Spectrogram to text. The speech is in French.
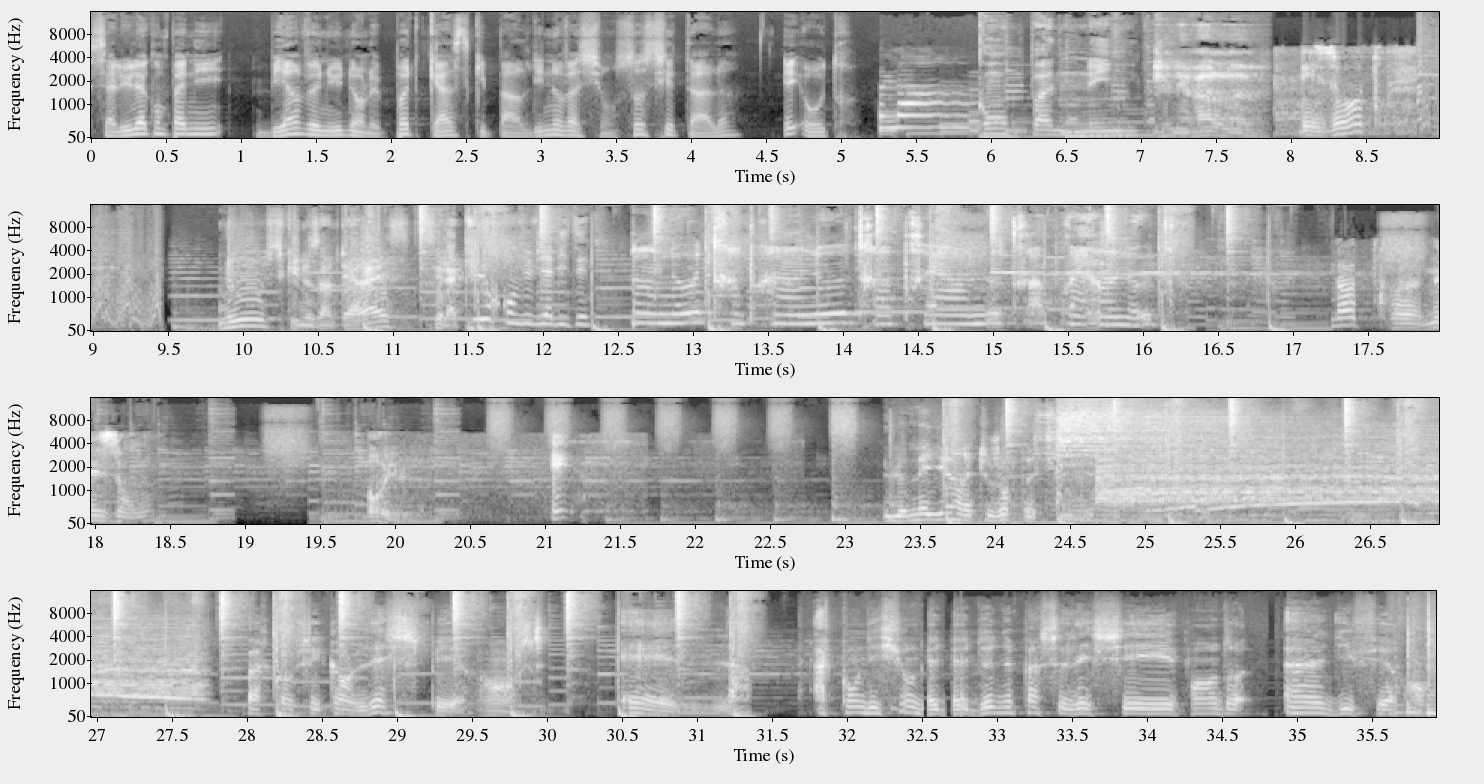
Salut la compagnie, bienvenue dans le podcast qui parle d'innovation sociétale et autres. Compagnie. général. des autres. Nous, ce qui nous intéresse, c'est la pure convivialité. Un autre, après un autre, après un autre, après un autre. Notre maison brûle. Et le meilleur est toujours possible. Par conséquent, l'espérance est là, à condition de, ne pas se laisser rendre indifférent.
